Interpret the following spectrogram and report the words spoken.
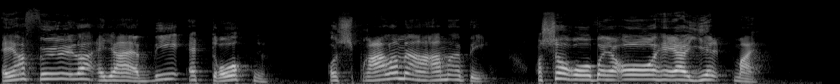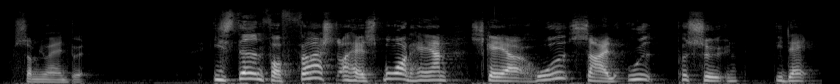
at jeg føler, at jeg er ved at drukne, og spræller med arme og ben, og så råber jeg, åh herre, hjælp mig, som jo er en bøn. I stedet for først at have spurgt Herren, skal jeg hovedsejle ud på søen i dag.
